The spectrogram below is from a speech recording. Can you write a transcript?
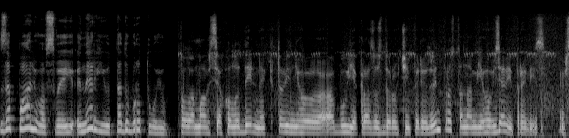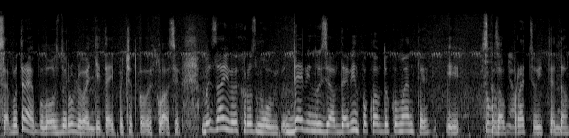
запалював своєю енергією та добротою. Поламався холодильник, то він його а був якраз оздоровчий період. Він просто нам його взяв і привіз. І все. Бо треба було оздоровлювати дітей початкових класів. Без зайвих розмов. Де він узяв, де він поклав документи і сказав, працюйте. Да.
